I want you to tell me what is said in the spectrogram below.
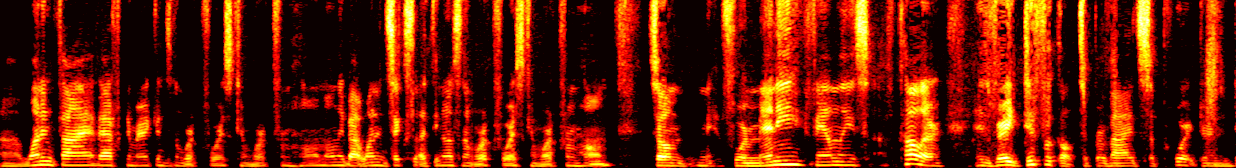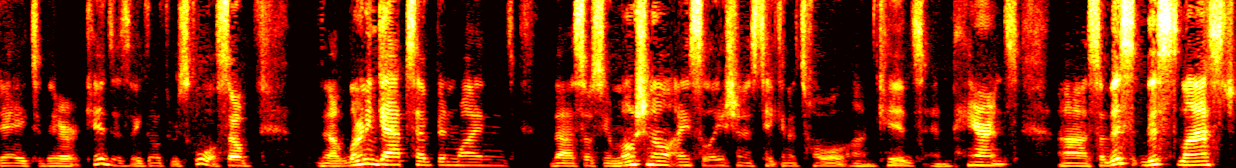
uh, one in five African Americans in the workforce can work from home. Only about one in six Latinos in the workforce can work from home. So for many families of color, it is very difficult to provide support during the day to their kids as they go through school. So the learning gaps have been widened. The socio-emotional isolation has taken a toll on kids and parents. Uh, so this, this last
